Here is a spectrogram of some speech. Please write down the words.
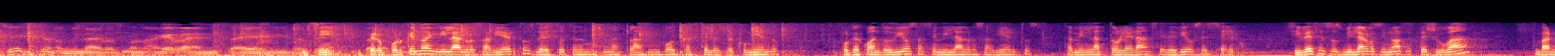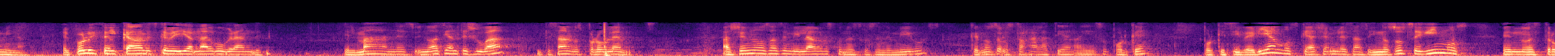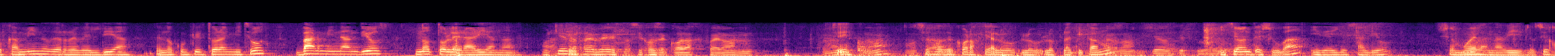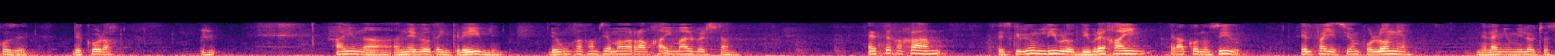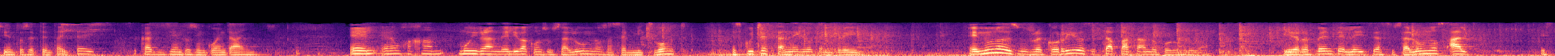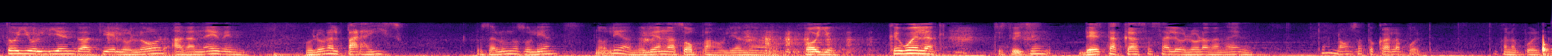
Sí existen los milagros con la guerra en Israel y los Sí, pero ¿por qué no hay milagros abiertos? De esto tenemos una clase, un podcast que les recomiendo. Porque cuando Dios hace milagros abiertos, también la tolerancia de Dios es cero. Si ves esos milagros y no haces teshuvah, barmina. El pueblo Israel cada vez que veían algo grande, el man, eso, y no hacían teshuvah, empezaban los problemas. Hashem nos hace milagros con nuestros enemigos, que no se los traga a la tierra. ¿Y eso por qué? Porque si veríamos que Hashem les hace, y nosotros seguimos en nuestro camino de rebeldía, de no cumplir Torah y Mitzvot, Barminan, Dios no toleraría nada. Aquí al revés, los hijos de Korah fueron. Sí. ¿No? O Los sea, hijos de Korah ya lo, lo- lo platicamos. Perdón. Hicieron Teshuvah y de ellos salió Shemuel Anabí, los hijos de, de Korah. Hay una anécdota increíble de un jajam se llamaba Rav Haim Alberstam. Este jajam escribió un libro, Dibre Haim, era conocido. Él falleció en Polonia en el año 1876, hace casi 150 años. Él era un jajam muy grande, él iba con sus alumnos a hacer mitzvot. Escucha esta anécdota increíble. En uno de sus recorridos está pasando por un lugar y de repente le dice a sus alumnos, alto, estoy oliendo aquí el olor a Gan Eden, olor al paraíso. Los alumnos olían, no olían, olían a sopa, olían a pollo. ¿Qué huele? Te estoy diciendo, de esta casa sale olor a Gan Eden. Entonces, vamos a tocar la puerta. Tocan la puerta.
